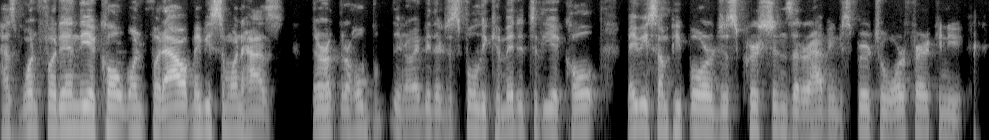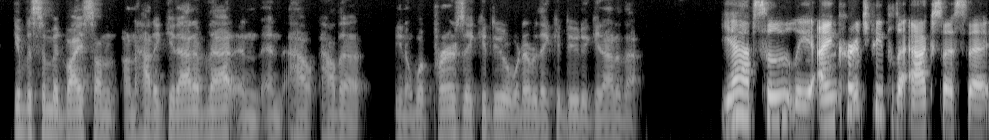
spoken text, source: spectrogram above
has one foot in the occult, one foot out. Maybe someone has their their whole you know maybe they're just fully committed to the occult. Maybe some people are just christians that are having spiritual warfare. Can you give us some advice on on how to get out of that and and how how the you know what prayers they could do or whatever they could do to get out of that? Yeah absolutely. I encourage people to access the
